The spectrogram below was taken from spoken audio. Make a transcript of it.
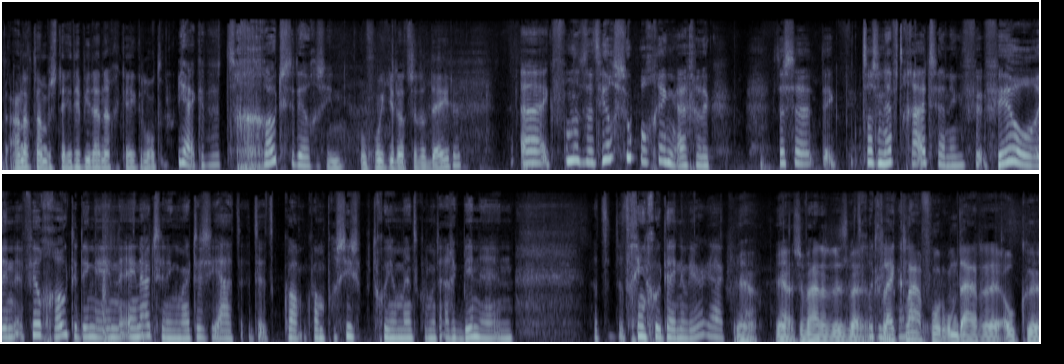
aandacht aan besteed. Heb je daar naar gekeken, Lotte? Ja, ik heb het grootste deel gezien. Hoe vond je dat ze dat deden? ik vond dat het heel soepel ging eigenlijk. Ik, het was een heftige uitzending. Veel, in, veel grote dingen in één uitzending. Maar ja, het, het kwam, kwam, precies op het goede moment kwam het eigenlijk binnen. En dat, dat ging goed heen en weer. Ja, ik ja, ja ze waren er waren gelijk klaar voor om daar uh, ook uh,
